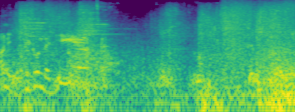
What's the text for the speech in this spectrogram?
川に飛び込んで逃げやがった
